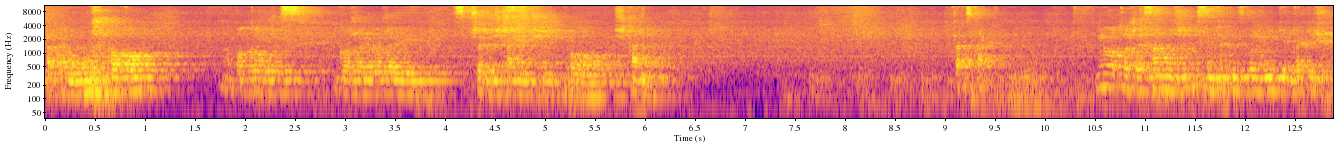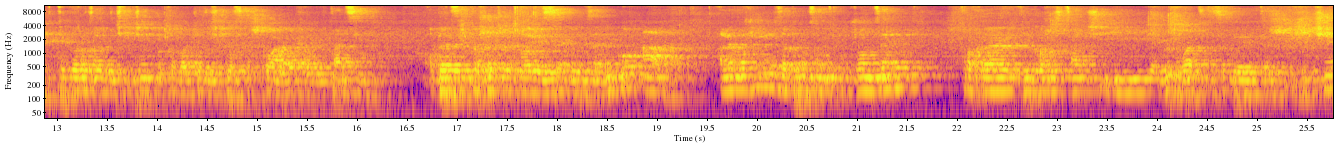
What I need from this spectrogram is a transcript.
taką łóżkową, no bo to już jest gorzej, gorzej z przemieszczaniem się po mieszkaniu. Teraz tak. Mimo to, że sam jestem takim zwolennikiem takich tego rodzaju ćwiczeń, bo to była kiedyś polska szkoła rehabilitacji, obecnie troszeczkę to jest jakby ale, ale możemy za pomocą tych urządzeń trochę wykorzystać i jakby ułatwić sobie też życie.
